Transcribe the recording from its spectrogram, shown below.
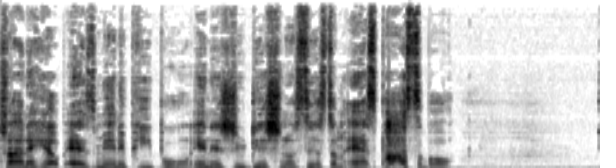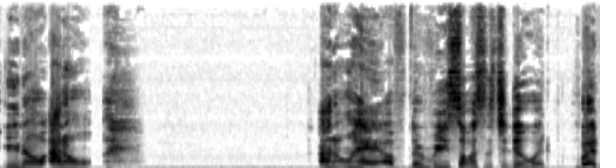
trying to help as many people in this judicial system as possible. You know, I don't I don't have the resources to do it, but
